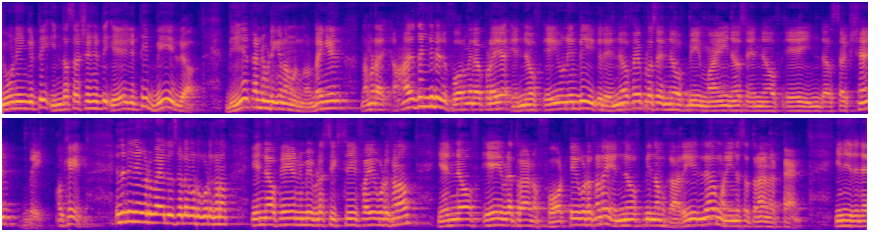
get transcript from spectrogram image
യൂണിയൻ കിട്ടി ഇന്റർസെക്ഷൻ കിട്ടി എ കിട്ടി ബി ഇല്ല. ബിയെ കണ്ടുപിടിക്കണമെന്നുണ്ടെങ്കിൽ നമ്മുടെ ആരെങ്കിലും ഒരു ഫോർമുല അപ്ലൈ ചെയ്യുക n of A union B equal n of A plus n of B minus n of A intersection B okay എന്നിട്ട് ഞങ്ങളുടെ വാല്യൂസ് എല്ലാം കൂടെ കൊടുക്കണം. N of A union B ഇവിടെ സിക്സ്റ്റി ഫൈവ് കൊടുക്കണം. എൻ ഓഫ് എ ഇവിടെ എത്രയാണ്? ഫോർട്ടി കൊടുക്കണം. എൻ ഓഫ് ബി നമുക്ക് അറിയില്ല. മൈനസ് എത്രയാണ്? ടെൻ ഇനി ഇതിനെ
